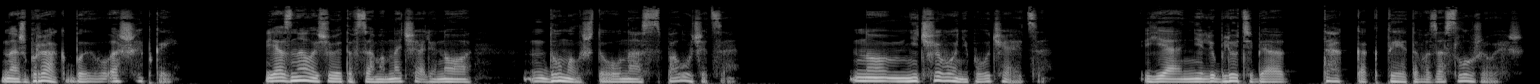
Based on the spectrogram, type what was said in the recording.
Наш брак был ошибкой. Я знал еще это в самом начале, но думал, что у нас получится. Но ничего не получается. Я не люблю тебя так, как ты этого заслуживаешь.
